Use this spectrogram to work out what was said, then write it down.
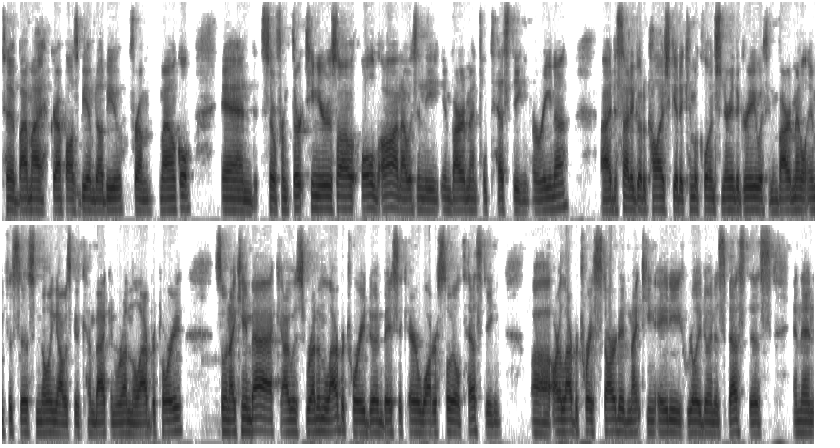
to buy my grandpa's BMW from my uncle. And so from 13 years old on, I was in the environmental testing arena. I decided to go to college to get a chemical engineering degree with an environmental emphasis, knowing I was going to come back and run the laboratory. So when I came back, I was running the laboratory doing basic air, water, soil testing uh, our laboratory started in 1980 really doing asbestos and then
